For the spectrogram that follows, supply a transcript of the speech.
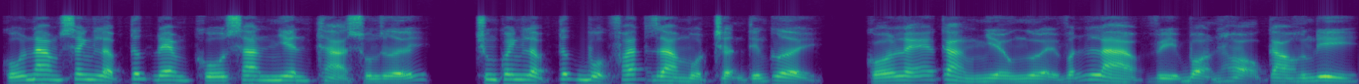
Cố nam xanh lập tức đem cố san nhiên thả xuống dưới, chung quanh lập tức buộc phát ra một trận tiếng cười, có lẽ càng nhiều người vẫn là vì bọn họ cao hứng đi,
